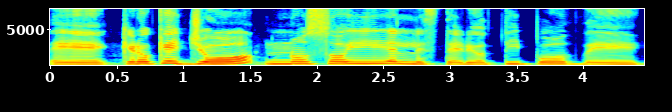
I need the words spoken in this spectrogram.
eh, creo que yo no soy el estereotipo de,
